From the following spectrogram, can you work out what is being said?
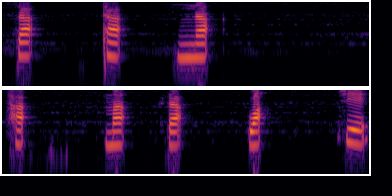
萨、他、那、哈、嘛、拉、哇这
